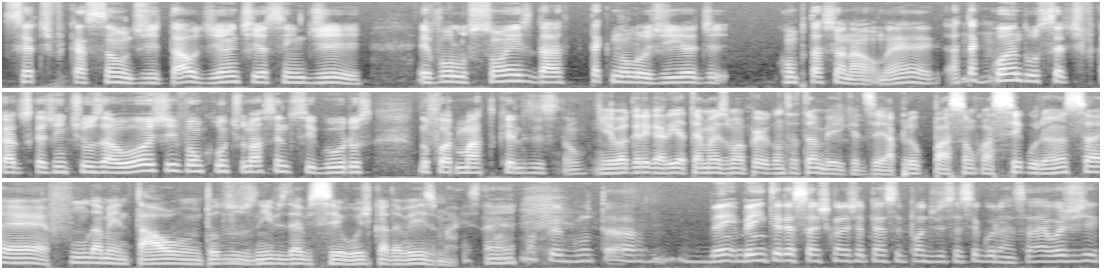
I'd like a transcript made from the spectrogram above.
certificação digital diante assim de evoluções da tecnologia de computacional, né? Até uhum. quando os certificados que a gente usa hoje vão continuar sendo seguros no formato que eles estão? Eu agregaria até mais uma pergunta também, quer dizer, a preocupação com a segurança é fundamental em todos os níveis, deve ser hoje cada vez mais, né? Uma pergunta bem, bem interessante quando a gente pensa do ponto de vista da segurança, né? Hoje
